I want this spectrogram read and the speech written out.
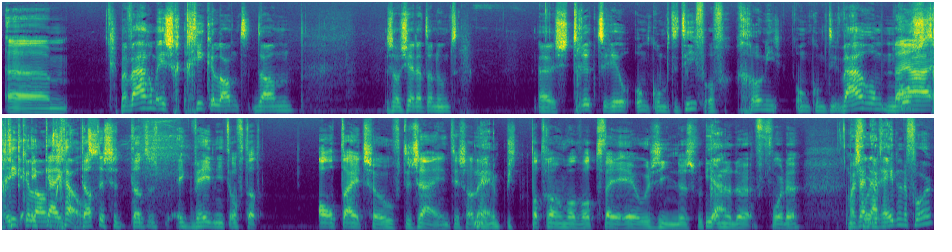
ehm, Maar waarom is Griekenland dan, zoals jij dat dan noemt, eh, structureel oncompetitief of chronisch oncompetitief? Waarom kost nou ja, ik- Griekenland ik, kijk, geld? Dat is het, dat is, ik weet niet of dat altijd zo hoeft te zijn. Het is alleen Nee. een patroon wat we al twee eeuwen zien. Dus we Ja. kunnen er voor de... maar zijn daar redenen voor?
